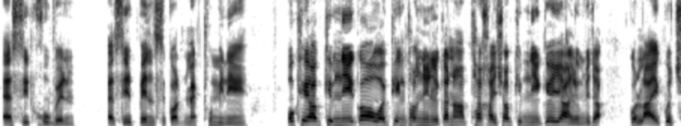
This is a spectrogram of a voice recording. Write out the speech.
แอสซิสคูเป็นแอสซิสเป็นสกอตแม็กโทมิเนโอเคครับ คลิปนี้ก็ไว้เพียงเท่านี้แล้วกันนะครับ ถ้าใครชอบคลิปนี้ก็อย่าลืมที่จะกดไลค์ กดแช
